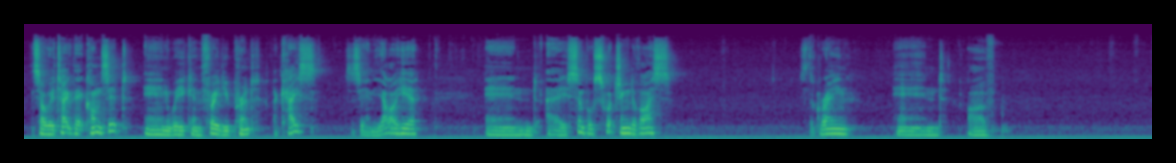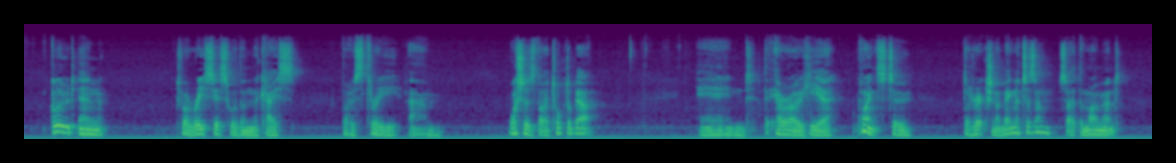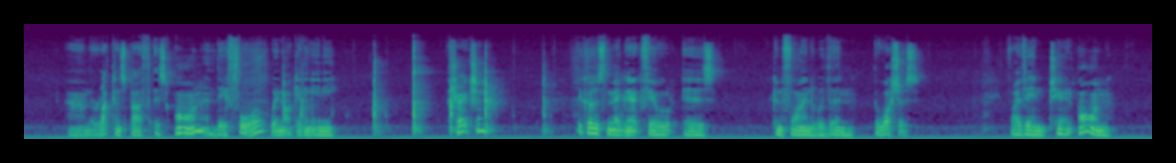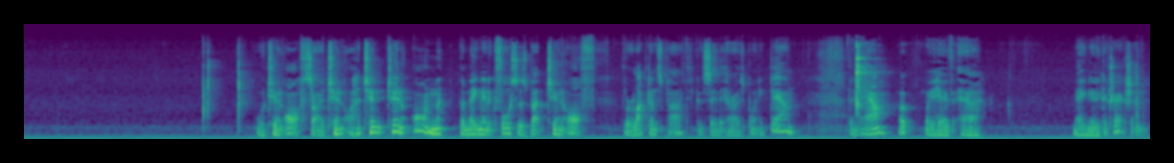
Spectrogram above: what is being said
So we take that concept and we can 3D print a case, as you see in yellow here, and a simple switching device. It's the green, and I've glued in to a recess within the case those three um, washers that I talked about, and the arrow here points to the direction of magnetism. So at the moment, um, the reluctance path is on and therefore we're not getting any attraction because the magnetic field is confined within the washers. I then turn on or turn off, sorry, turn, turn, turn on the magnetic forces but turn off the reluctance path, you can see the arrows pointing down, then now oh, we have our magnetic attraction.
